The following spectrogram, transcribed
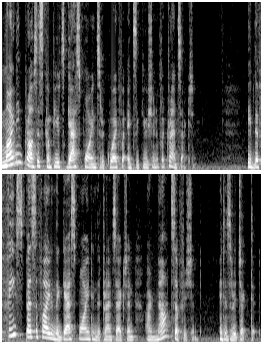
Mining process computes gas points required for execution of a transaction. If the fees specified in the gas point in the transaction are not sufficient, it is rejected.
